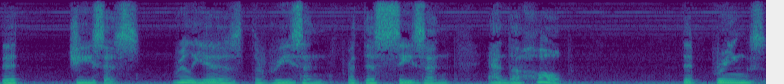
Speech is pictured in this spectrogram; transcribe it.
that Jesus really is the reason for this season and the hope that brings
